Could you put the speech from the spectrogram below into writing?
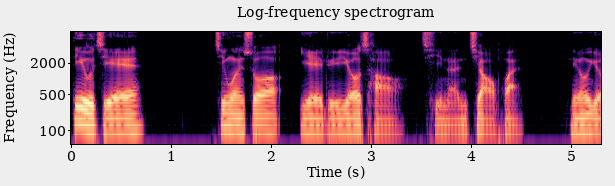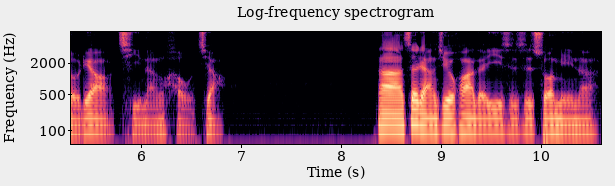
第五节经文说：“野驴有草，岂能叫唤？牛有料，岂能吼叫？”那这两句话的意思是说明了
